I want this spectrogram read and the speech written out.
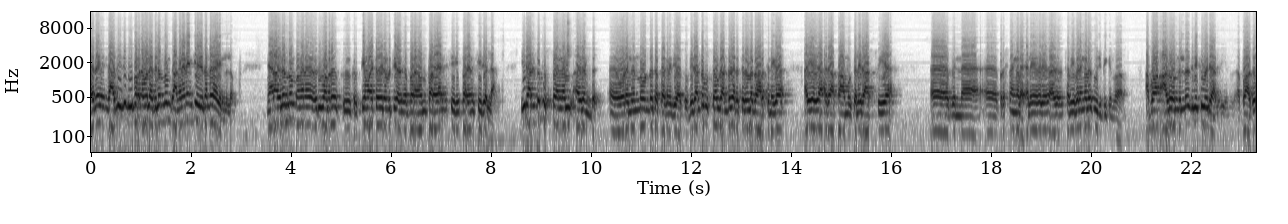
അതിന് അത് ഇത് പറഞ്ഞ പോലെ അതിലൊന്നും അങ്ങനെയാണ് എനിക്ക് എഴുതേണ്ട കാര്യമില്ലല്ലോ. ഞാൻ അതിലൊന്നും അങ്ങനെ ഒരു വളരെ കൃത്യമായിട്ട് കൃത്യമായിട്ട് അതിനെപ്പറ്റി പറയാൻ പറയാൻ ശരി പറയാൻ ശരിയല്ല. ഈ രണ്ട് പുസ്തകങ്ങൾ അതിലുണ്ട്. ഏഹ് ഓടയിൽ നിന്നുകൊണ്ട് കത്താക്കിന് ഇതിഹാസമുണ്ട്. ഈ രണ്ട് പുസ്തകങ്ങൾ രണ്ട് തരത്തിലുള്ള ദാർശനിക അല്ലെങ്കിൽ സാമൂഹിക രാഷ്ട്രീയ പിന്നെ പ്രശ്നങ്ങളെ അല്ലെങ്കിൽ സമീപനങ്ങളെ സൂചിപ്പിക്കുന്നതാണ്. അപ്പൊ അത് ഒന്നിൽ നിന്ന് ഇതിലേക്ക് വരികയാണ് ചെയ്യുന്നത്. അപ്പൊ അത്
